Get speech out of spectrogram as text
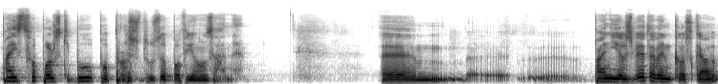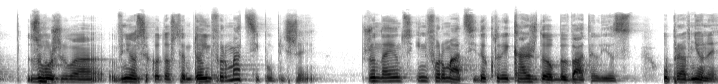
państwo polskie było po prostu zobowiązane. Pani Elżbieta Bękowska złożyła wniosek o dostęp do informacji publicznej, żądając informacji, do której każdy obywatel jest uprawniony.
